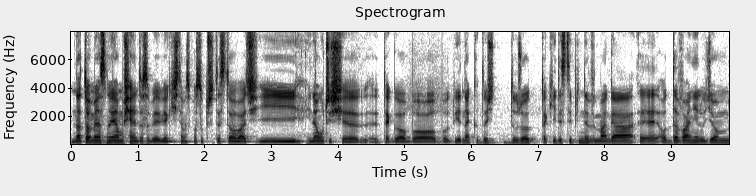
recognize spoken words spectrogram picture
Natomiast no, ja musiałem to sobie w jakiś tam sposób przetestować i, i nauczyć się tego, bo, bo jednak dość dużo takiej dyscypliny wymaga e, oddawanie ludziom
